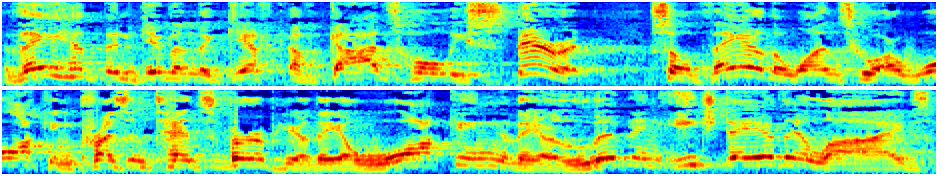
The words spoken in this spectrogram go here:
they have been given the gift of God's Holy Spirit, so they are the ones who are walking, present tense verb here. They are walking, they are living each day of their lives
